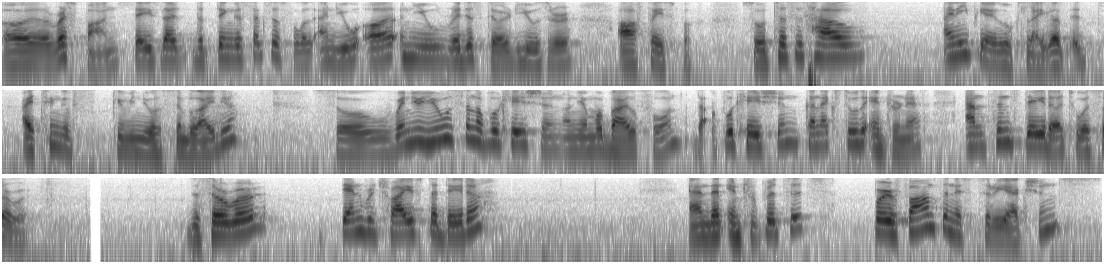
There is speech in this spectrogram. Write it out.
uh, response, says that the thing is successful, and you are a new registered user of Facebook. So this is how an API looks like. Uh, it's, I think I've given you a simple idea. So when you use an application on your mobile phone, the application connects to the internet and sends data to a server. The server then retrieves the data and then interprets it, performs the necessary actions,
